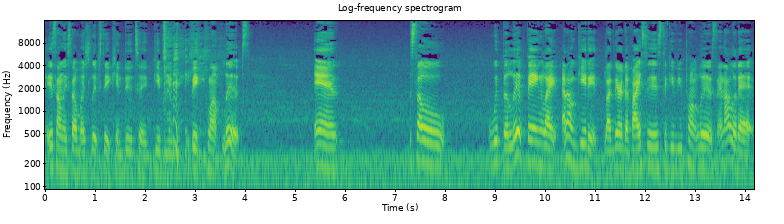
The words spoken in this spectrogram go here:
it's only so much lipstick can do to give you big plump lips. And so with the lip thing, like I don't get it. Like there are devices to give you plump lips and all of that.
